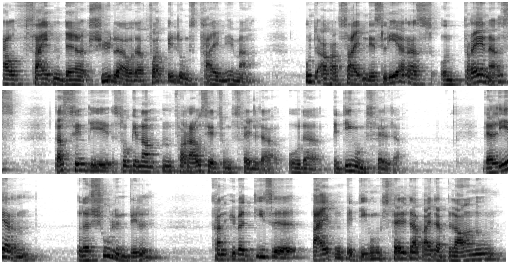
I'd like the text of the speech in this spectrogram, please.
auf Seiten der Schüler oder Fortbildungsteilnehmer und auch auf Seiten des Lehrers und Trainers, das sind die sogenannten Voraussetzungsfelder oder Bedingungsfelder. Wer lehren oder schulen will, kann über diese beiden Bedingungsfelder bei der Planung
